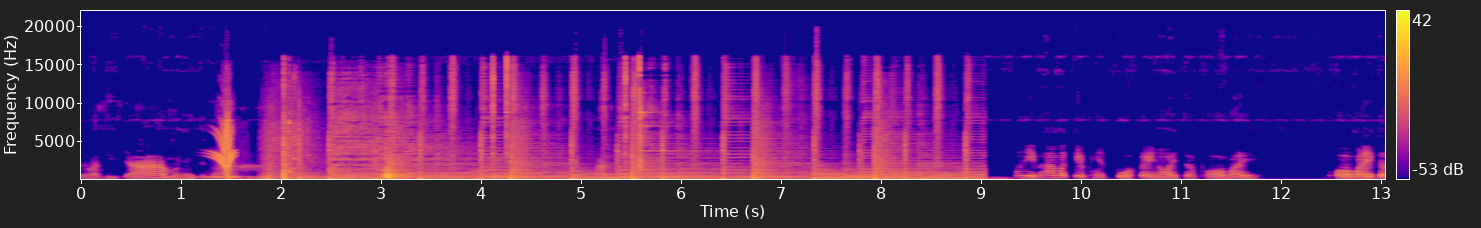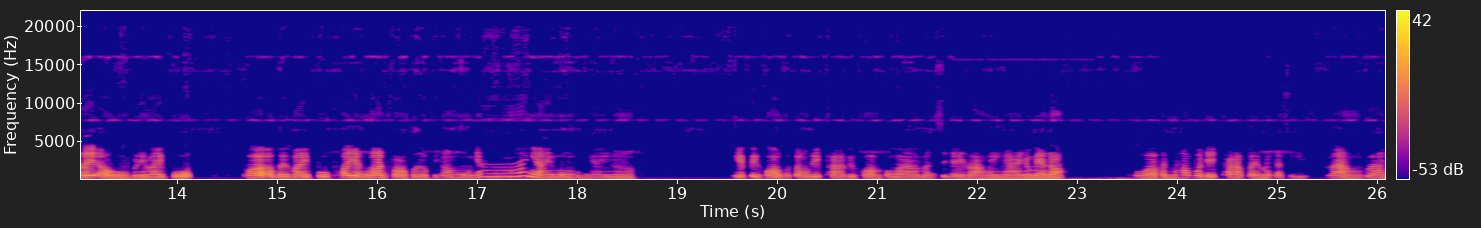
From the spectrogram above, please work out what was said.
สวัสดีจ้ามื้อนี้จะพาเก็บพันธุ์วันนี้พามาเก็บเห็ดปวกไก่หน่อยจ้ะพ่อไว้พ่อไว้ก็เลยเอาใบไม้ปลูกพ่อเอาใบไม้ปลูกพ่ออย่างงอนฝ่าคนละพี่น้องมูใหญ่ใหญ่มูบักใหญ่หนึงเก็บไปพร้อมก็ต้องเด็ดขาไปพร้อมเพราะว่ามันสิได้ล้างง่ายๆเนาะแม่เนาะเพราะว่าคันเฮาบ่เด็ดขาไปมันก็สิล้างล้าง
